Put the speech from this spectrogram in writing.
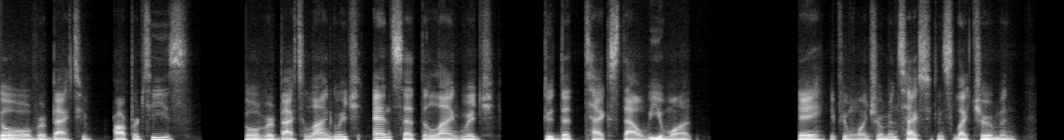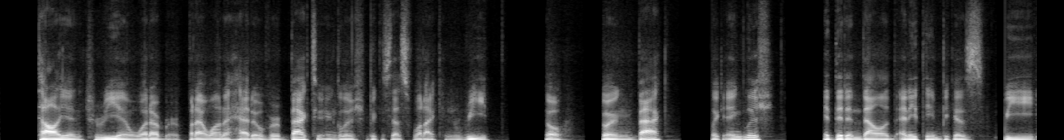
go over back to properties, go over back to language, and set the language to the text that we want Okay, if you want German text, you can select German, Italian, Korean, whatever. But I want to head over back to English because that's what I can read. So going back, click English, it didn't download anything because we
